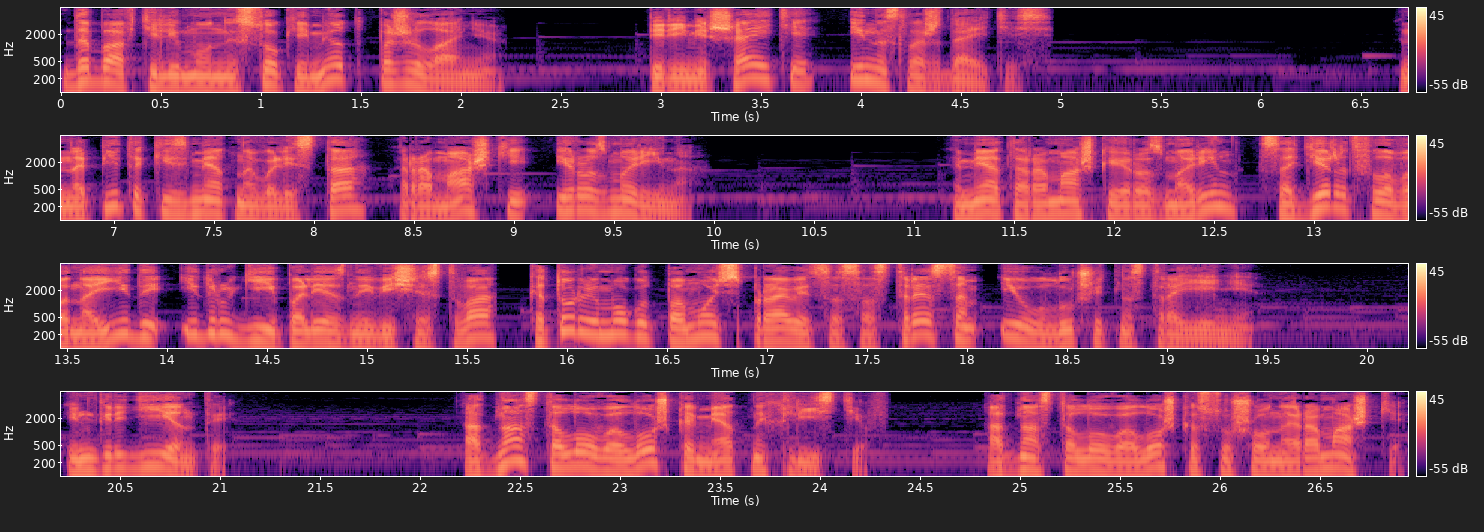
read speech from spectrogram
Добавьте лимонный сок и мед по желанию. Перемешайте и наслаждайтесь. Напиток из мятного листа, ромашки и розмарина. Мята, ромашка и розмарин содержат флавоноиды и другие полезные вещества, которые могут помочь справиться со стрессом и улучшить настроение. Ингредиенты. 1 столовая ложка мятных листьев, 1 столовая ложка сушеной ромашки,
